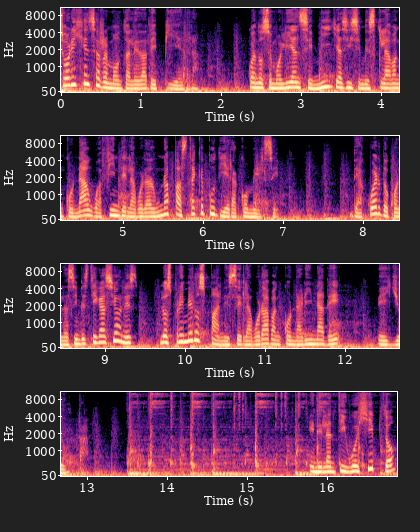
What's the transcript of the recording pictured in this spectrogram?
Su origen se remonta a la edad de piedra, cuando se molían semillas y se mezclaban con agua a fin de elaborar una pasta que pudiera comerse. De acuerdo con las investigaciones, los primeros panes se elaboraban con harina de bellota. En el antiguo Egipto,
